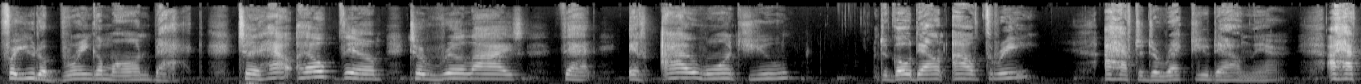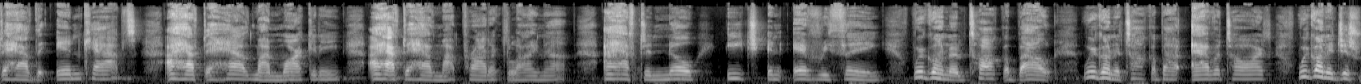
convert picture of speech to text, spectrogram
for you to bring them on back to help help them to realize that if I want you to go down aisle three, I have to direct you down there. I have to have the end caps. I have to have my marketing. I have to have my product lineup. I have to know each and everything. We're going to talk about we're going to talk about avatars. We're going to just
